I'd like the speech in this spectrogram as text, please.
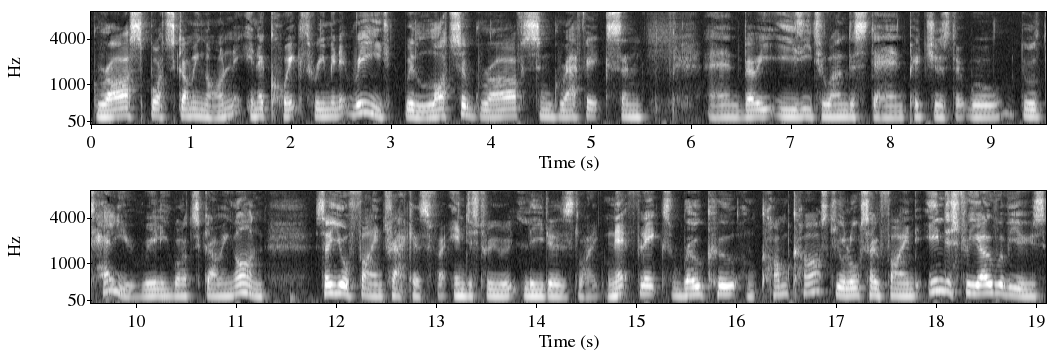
grasp what's going on in a quick three minute read with lots of graphs and graphics and and very easy to understand pictures that will will tell you really what's going on. So you'll find trackers for industry leaders like Netflix, Roku, and Comcast. You'll also find industry overviews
